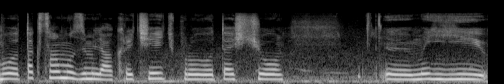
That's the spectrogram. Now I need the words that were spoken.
Бо так само земля кричить про те, що е, ми її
